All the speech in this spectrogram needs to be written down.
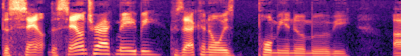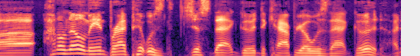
the sound, the soundtrack maybe, because that can always pull me into a movie. Uh, I don't know, man. Brad Pitt was just that good. DiCaprio was that good. I,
